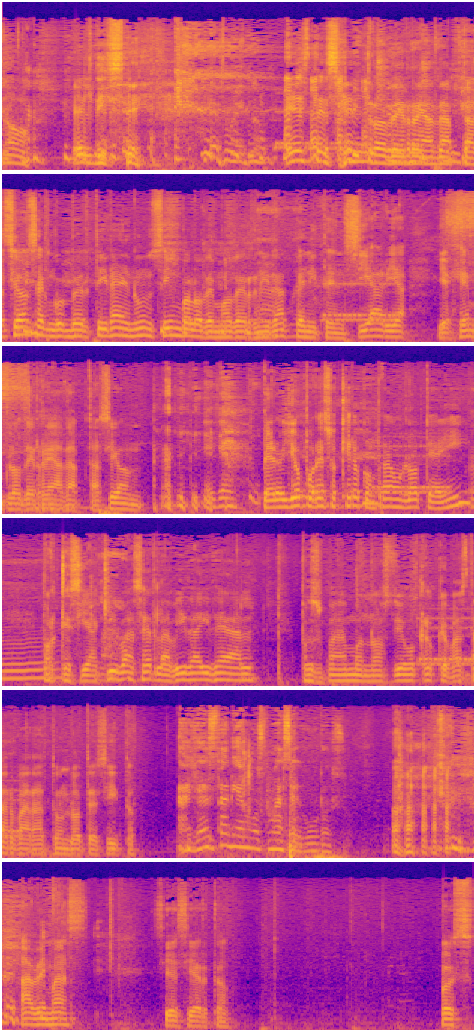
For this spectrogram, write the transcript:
No, él dice, este centro de readaptación se convertirá en un símbolo de modernidad penitenciaria y ejemplo de readaptación. Pero yo por eso quiero comprar un lote ahí, porque si aquí va a ser la vida ideal, pues vámonos, yo creo que va a estar barato un lotecito. Allá estaríamos más seguros. Además, sí es cierto. Pues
